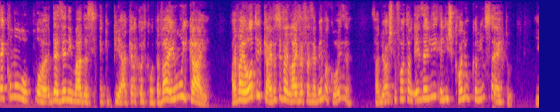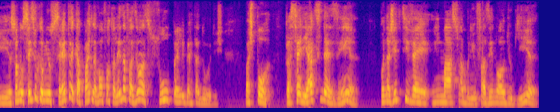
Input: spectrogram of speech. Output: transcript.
é como, pô, desenho animado assim, que piar, aquela coisa que conta. Vai um e cai. Aí vai outro e cai. Você vai lá e vai fazer a mesma coisa. Sabe? Eu acho que o Fortaleza ele, ele escolhe o caminho certo. E eu só não sei se o caminho certo é capaz de levar o Fortaleza a fazer uma super Libertadores. Mas, pô, para a Série A que se desenha, quando a gente tiver em março, abril fazendo áudio guia,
